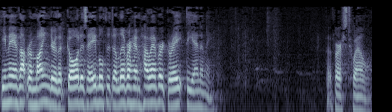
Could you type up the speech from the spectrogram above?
He may have that reminder that God is able to deliver him however great the enemy. But verse 12.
